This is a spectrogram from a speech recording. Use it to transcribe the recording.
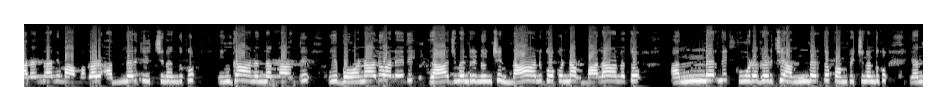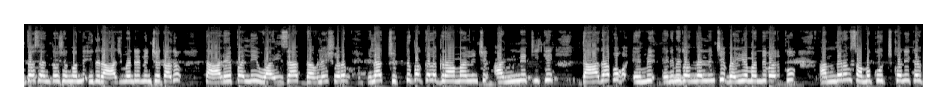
ఆనందాన్ని మా అమ్మగారు అందరికి ఇచ్చినందుకు ఇంకా ఆనందంగా ఉంది. ఈ బోనాలు అనేది రాజమండ్రి నుంచి నా అనుకోకుండా మన అనతో అందరినీ కూడగడిచి అందరితో పంపించినందుకు ఎంతో సంతోషంగా ఉంది. ఇది రాజమండ్రి నుంచే కాదు తాడేపల్లి వైజాగ్ ధవళేశ్వరం ఇలా చుట్టుపక్కల గ్రామాల నుంచి అన్నిటికీ దాదాపు ఒక ఎనిమిది వందల నుంచి వెయ్యి మంది వరకు అందరం సమకూర్చుకొని ఇక్కడ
